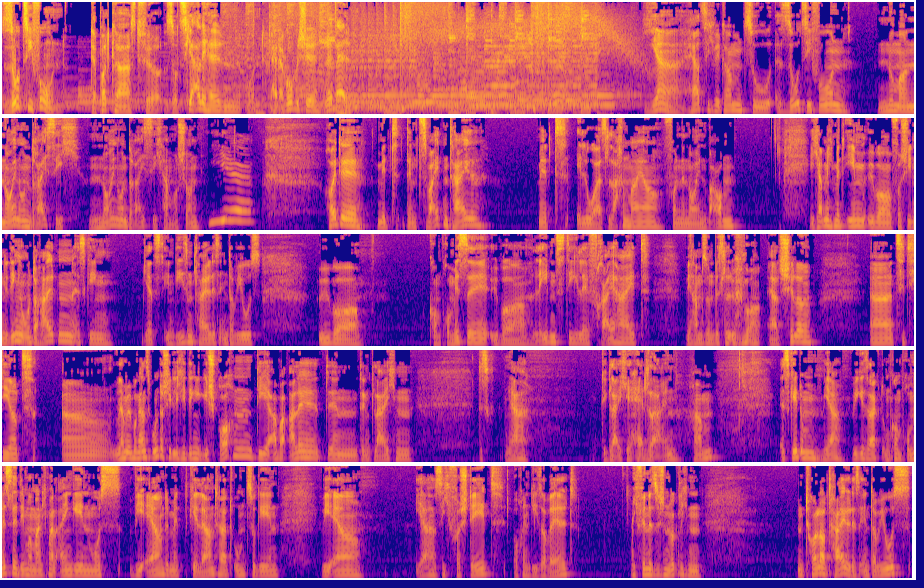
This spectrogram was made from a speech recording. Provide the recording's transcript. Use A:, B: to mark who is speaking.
A: Soziphon, der Podcast für soziale Helden und pädagogische Rebellen. Ja, herzlich willkommen zu Soziphon Nummer 39. 39 haben wir schon. Yeah. Heute mit dem zweiten Teil mit Eloas Lachenmeier von den Neuen Barden. Ich habe mich mit ihm über verschiedene Dinge unterhalten. Es ging jetzt in diesem Teil des Interviews über Kompromisse, über Lebensstile, Freiheit. Wir haben so ein bisschen über Ernst Schiller äh, zitiert. Äh, wir haben über ganz unterschiedliche Dinge gesprochen, die aber alle den, den gleichen, das, ja, die gleiche Headline haben. Es geht um, ja, wie gesagt, um Kompromisse, die man manchmal eingehen muss, wie er damit gelernt hat, umzugehen, wie er ja, sich versteht, auch in dieser Welt. Ich finde, es ist schon wirklich ein, ein toller Teil des Interviews.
